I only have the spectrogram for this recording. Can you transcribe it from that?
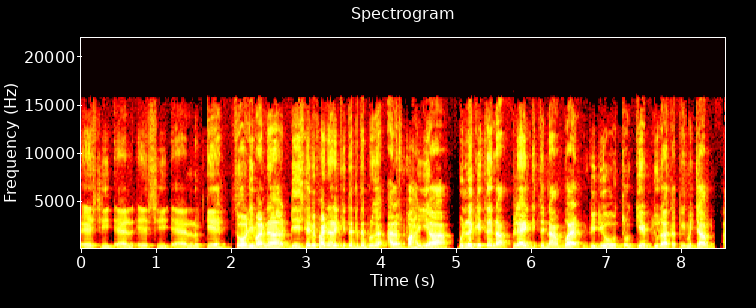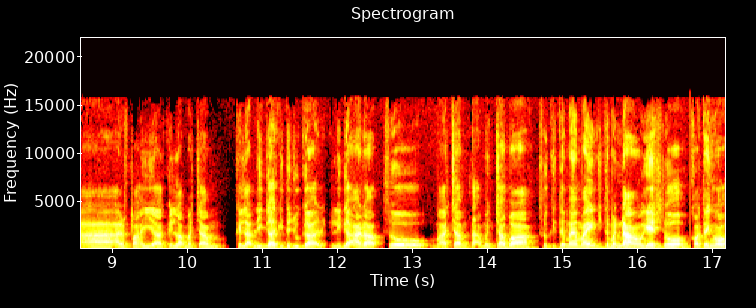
ACL ACL ACL okey so di mana di semi final kita bertemu dengan Al Fahia mula kita nak plan kita nak buat video untuk game tu lah. Tapi macam uh, Al Fahia kelab macam kelab liga kita juga liga Arab. So macam tak mencabar. So kita main-main kita menang okey so kalau tengok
